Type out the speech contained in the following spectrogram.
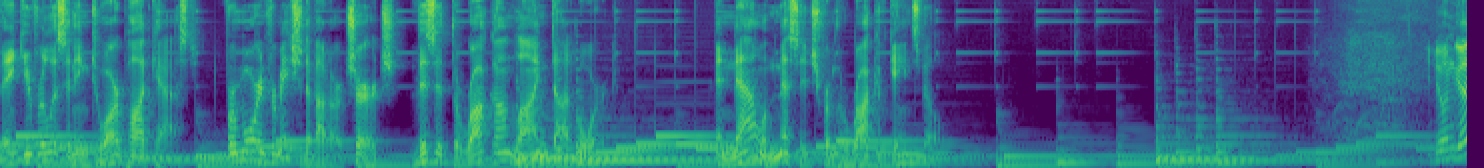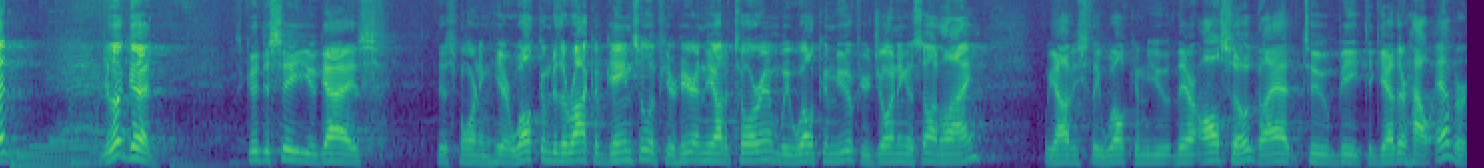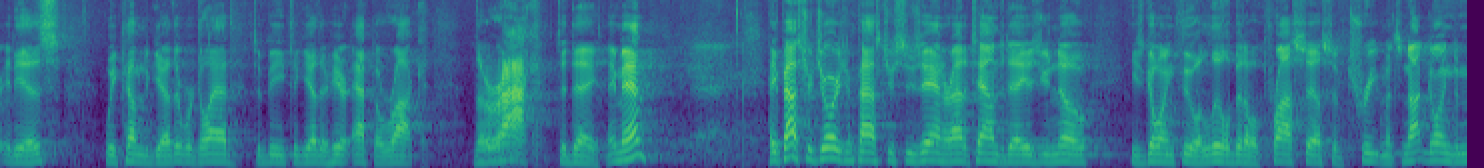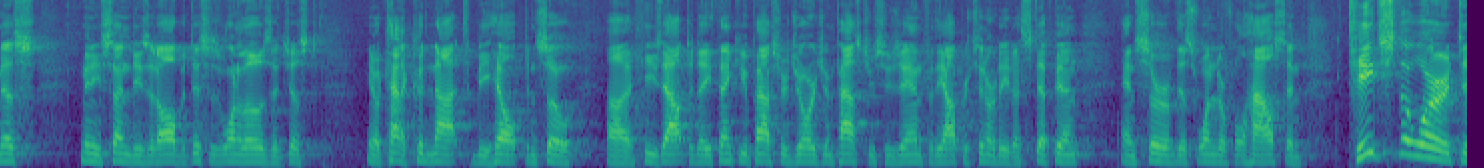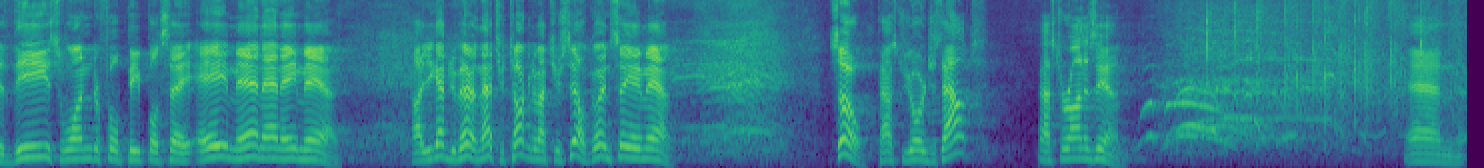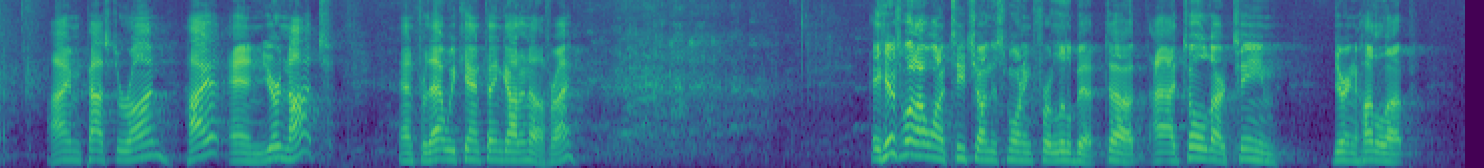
Thank you for listening to our podcast. For more information about our church, visit therockonline.org. And now a message from the Rock of Gainesville. You doing good? You look good. It's good to see you guys this morning here. Welcome to the Rock of Gainesville. If you're here in the auditorium, we welcome you. If you're joining us online, we obviously welcome you there also. Glad to be together. However, it is we come together. We're glad to be together here at the Rock, the Rock today. Amen? Amen? Hey, Pastor George and Pastor Suzanne are out of town today. As you know, he's going through a little bit of a process of treatments. Not going to miss many Sundays at all, but this is one of those that just, you know, kind of could not be helped. And so uh, he's out today. Thank you, Pastor George and Pastor Suzanne, for the opportunity to step in and serve this wonderful house and teach the word to these wonderful people. Say amen and amen. amen. Uh, you got to do better than that. You're talking about yourself. Go ahead and say amen. amen. So, Pastor George is out, Pastor Ron is in. And I'm Pastor Ron Hyatt, and you're not. And for that, we can't thank God enough, right? Hey, here's what I want to teach on this morning for a little bit. Uh, I, I, told our team during Huddle Up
